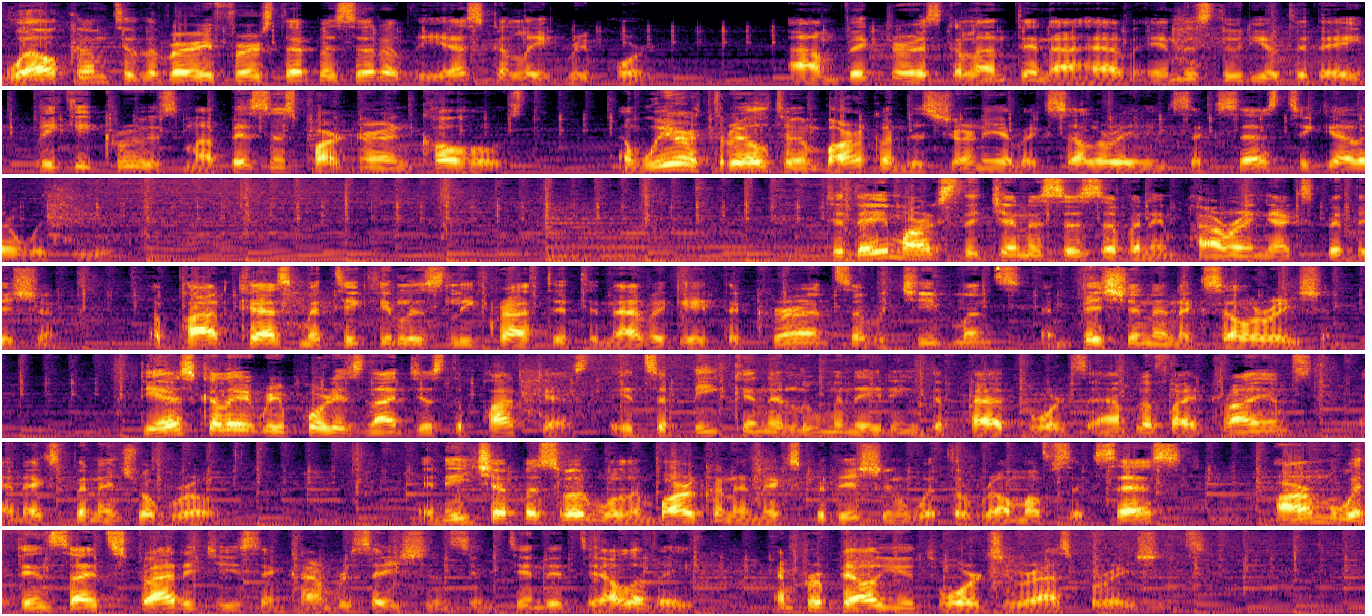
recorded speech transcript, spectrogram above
Welcome to the very first episode of the Escalate Report. I'm Victor Escalante, and I have in the studio today Vicky Cruz, my business partner and co host. And we are thrilled to embark on this journey of accelerating success together with you. Today marks the genesis of an empowering expedition, a podcast meticulously crafted to navigate the currents of achievements, ambition, and acceleration. The Escalate Report is not just a podcast, it's a beacon illuminating the path towards amplified triumphs and exponential growth. In each episode, we'll embark on an expedition with the realm of success, armed with insight strategies and conversations intended to elevate and propel you towards your aspirations.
